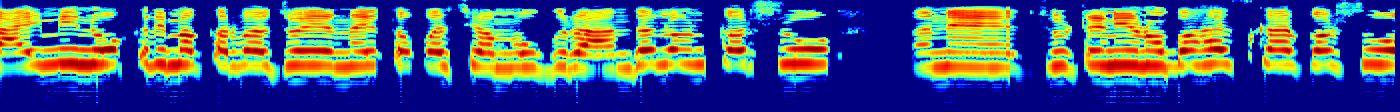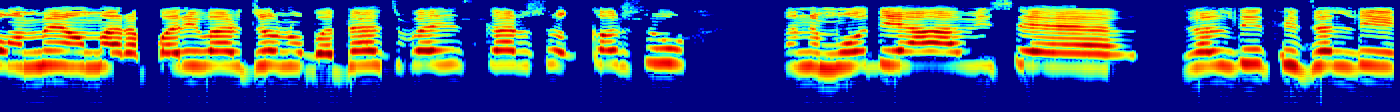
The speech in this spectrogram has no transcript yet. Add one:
કાયમી નોકરીમાં કરવા જોઈએ, નહીં તો પછી અમે ઉગ્ર આંદોલન કરશું અને ચૂંટણીનો બહિષ્કાર કરશું. અમે અમારા પરિવારજનો બધા જ બહિષ્કાર કરશું અને મોદી આ વિશે જલ્દીથી જલ્દી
